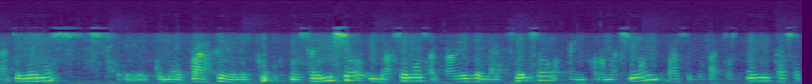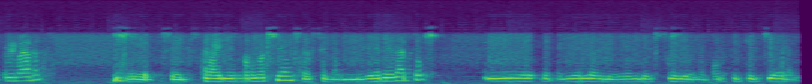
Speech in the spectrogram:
la tenemos como parte de nuestro servicio y lo hacemos a través del acceso a información, bases de datos públicas o privadas. Se extrae la información, se hace la minería de datos y dependiendo del nivel de estudio, el deporte que quieran,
